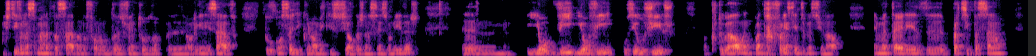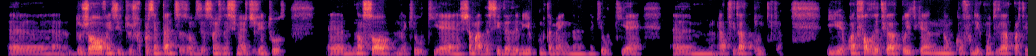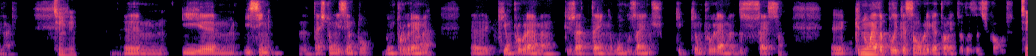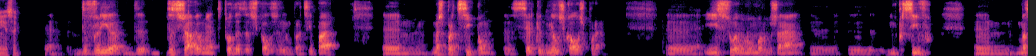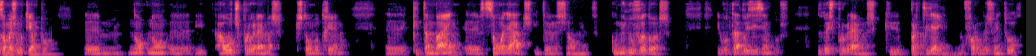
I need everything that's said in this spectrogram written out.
estive na semana passada no Fórum da Juventude eh, organizado pelo Conselho Económico e Social das Nações Unidas e ouvi e ouvi os elogios a Portugal enquanto referência internacional em matéria de participação dos jovens e dos representantes das organizações nacionais de juventude, uh, não só naquilo que é chamada cidadania, como também na, naquilo que é eh, a atividade política. E quando falo de atividade política, não confundir com atividade partidária. Sim, sim. Um, e, e sim, deste um exemplo de um programa que é um programa que já tem longos anos, que, é um programa de sucesso, eh, que não é de aplicação obrigatória em todas as escolas. Sim, eu sei. Eh, deveria, de, desejavelmente, todas as escolas deveriam participar, ehm, mas participam eh, cerca de mil escolas por ano. E isso é um número já impressivo. Ehm, mas, ao mesmo tempo, ehm, não, não, há outros programas que estão no terreno que também são olhados internacionalmente como inovadores. E vou dar dois exemplos de dois programas que partilhei no Fórum da Juventude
